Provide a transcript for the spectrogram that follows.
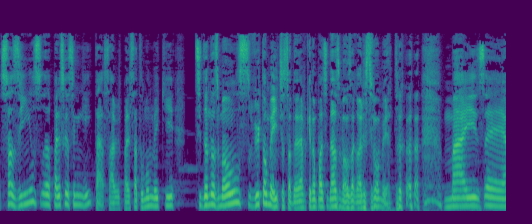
sozinhos, ah, parece que assim ninguém tá, sabe? Parece que tá todo mundo meio que se dando as mãos virtualmente, só, né? Porque não pode se dar as mãos agora nesse momento. Mas é,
